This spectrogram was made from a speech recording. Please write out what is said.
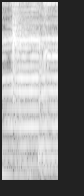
Ah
